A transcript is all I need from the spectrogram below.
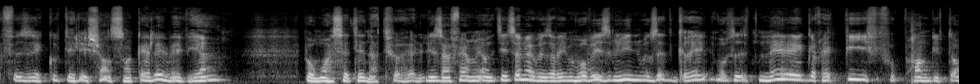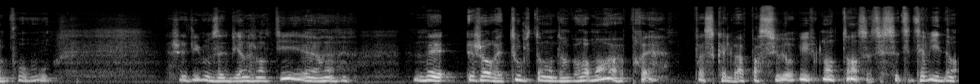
faisait écouter les chansons qu'elle aimait bien. Pour moi, c'était naturel. Les infirmières disaient, mais vous avez mauvaise mine, vous êtes, gré, vous êtes maigre et pif, il faut prendre du temps pour vous. J'ai dit, vous êtes bien gentil, hein, mais j'aurai tout le temps devant moi après, parce qu'elle ne va pas survivre longtemps, c'était évident.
